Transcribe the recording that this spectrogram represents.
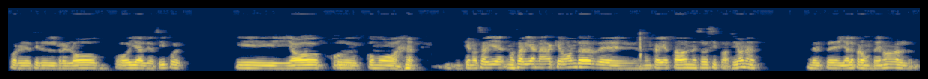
por decir, el reloj, joyas y así, pues. Y yo, pues, como que no sabía, no sabía nada qué onda, de, nunca había estado en esas situaciones. Desde, ya le pregunté, ¿no? Al,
